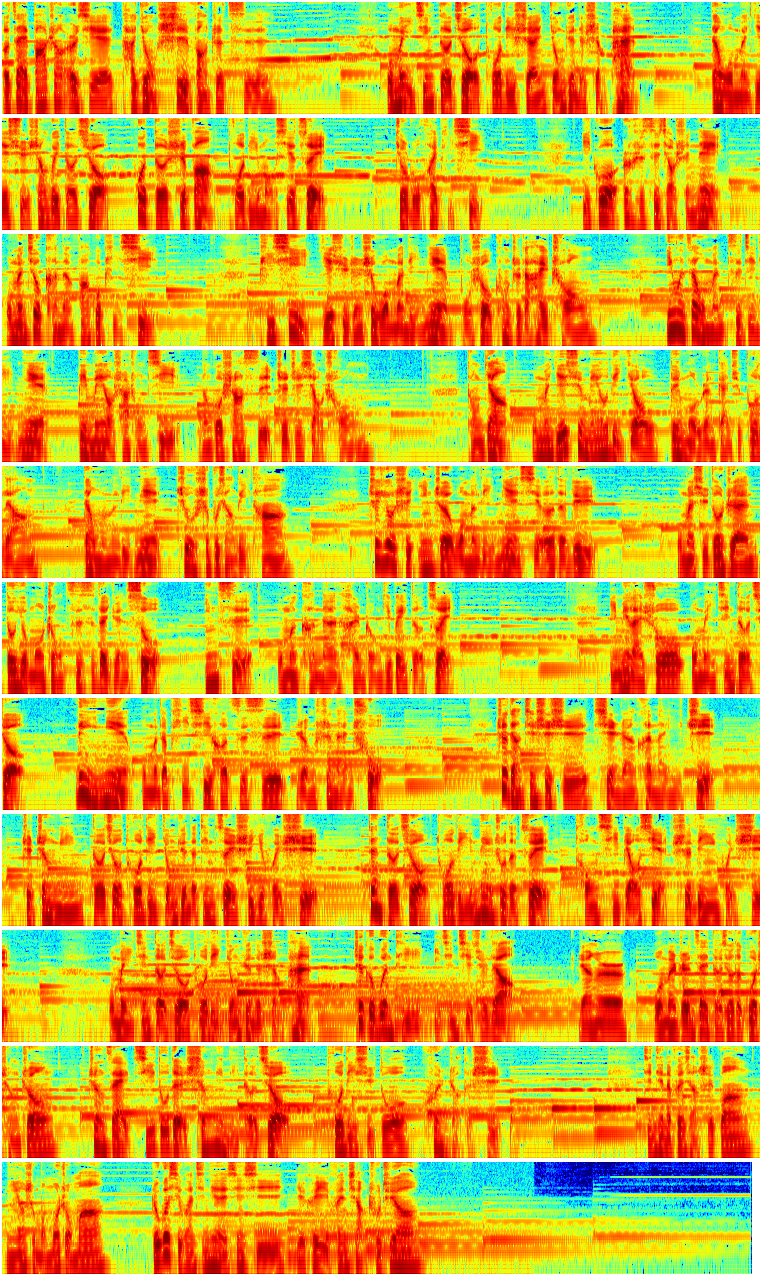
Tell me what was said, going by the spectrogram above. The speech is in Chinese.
而在八章二节，他用释放这词。我们已经得救，脱离神永远的审判，但我们也许尚未得救，或得释放，脱离某些罪，就如坏脾气。已过二十四小时内，我们就可能发过脾气。脾气也许仍是我们里面不受控制的害虫，因为在我们自己里面并没有杀虫剂能够杀死这只小虫。同样，我们也许没有理由对某人感觉不良，但我们里面就是不想理他。这又是因着我们里面邪恶的律。我们许多人都有某种自私的元素，因此我们可能很容易被得罪。一面来说，我们已经得救；另一面，我们的脾气和自私仍是难处。这两件事实显然很难一致。这证明得救脱离永远的定罪是一回事，但得救脱离内住的罪同其表显是另一回事。我们已经得救脱离永远的审判，这个问题已经解决了。然而，我们仍在得救的过程中，正在基督的生命里得救，脱离许多困扰的事。今天的分享时光，你有什么摸着吗？如果喜欢今天的信息，也可以分享出去哦。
